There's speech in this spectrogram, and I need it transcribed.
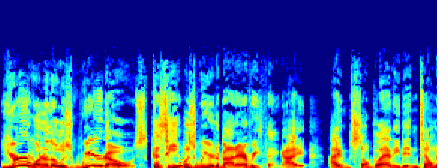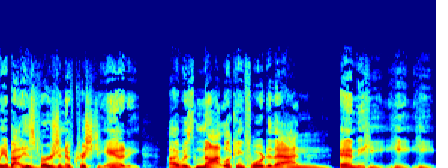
you're one of those weirdos because he was weird about everything. I, I'm so glad he didn't tell me about his version of Christianity. I was not looking forward to that. Mm. And he, he, he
